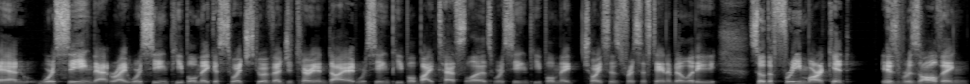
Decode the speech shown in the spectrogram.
And we're seeing that, right? We're seeing people make a switch to a vegetarian diet. We're seeing people buy Teslas. We're seeing people make choices for sustainability. So the free market is resolving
